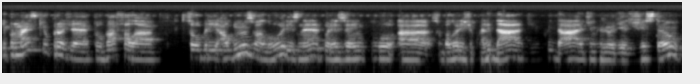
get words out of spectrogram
e por mais que o projeto vá falar sobre alguns valores, né, por exemplo, a, valores de qualidade, equidade, melhoria de gestão,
